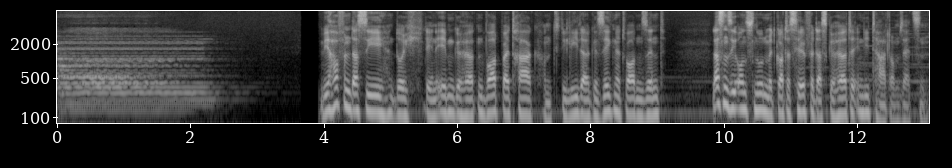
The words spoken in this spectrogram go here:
komm. Wir hoffen, dass Sie durch den eben gehörten Wortbeitrag und die Lieder gesegnet worden sind. Lassen Sie uns nun mit Gottes Hilfe das Gehörte in die Tat umsetzen.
